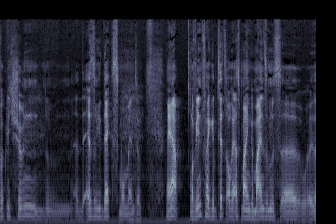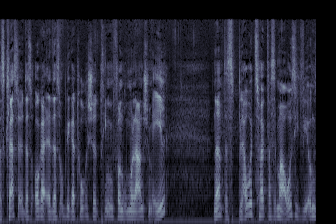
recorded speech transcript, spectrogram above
wirklich schönen äh, Esri Dex Momente. Naja, auf jeden Fall gibt es jetzt auch erstmal ein gemeinsames, äh, das Klasse, das, Orga, äh, das obligatorische Trinken von romulanischem Ale. Ne, das blaue Zeug, was immer aussieht wie irgendeine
